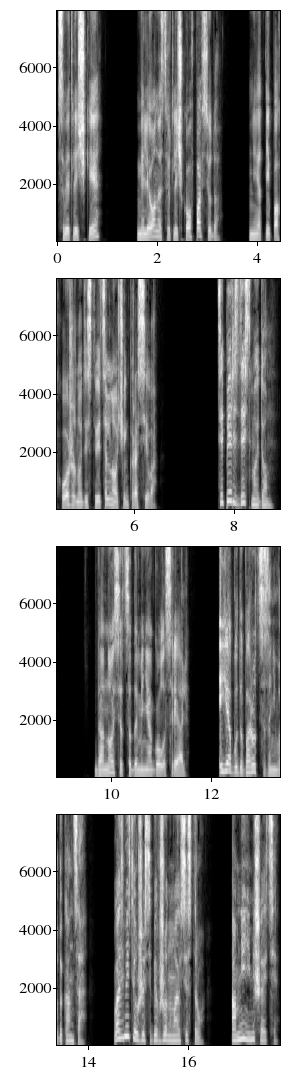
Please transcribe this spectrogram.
Светлячки? Миллионы светлячков повсюду? Нет, не похоже, но действительно очень красиво. «Теперь здесь мой дом». Доносится до меня голос Реаль. «И я буду бороться за него до конца. Возьмите уже себе в жены мою сестру. А мне не мешайте.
